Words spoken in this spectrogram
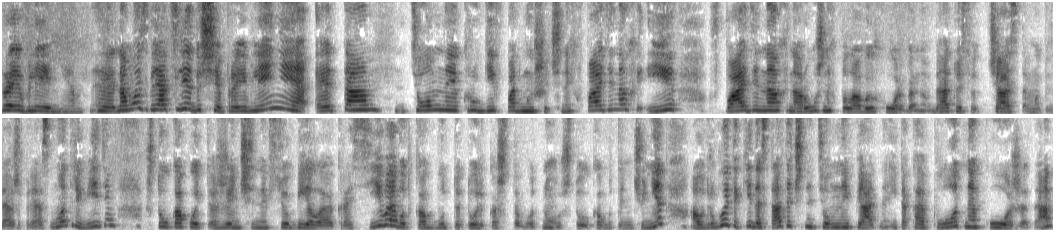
проявление. Э, на мой взгляд, следующее проявление – это темные круги в подмышечных впадинах и впадинах наружных половых органов, да, то есть вот часто мы даже при осмотре видим, что у какой-то женщины все белое, красивое, вот как будто только что вот, ну, что как будто ничего нет, а у другой такие достаточно темные пятна и такая плотная кожа, да,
